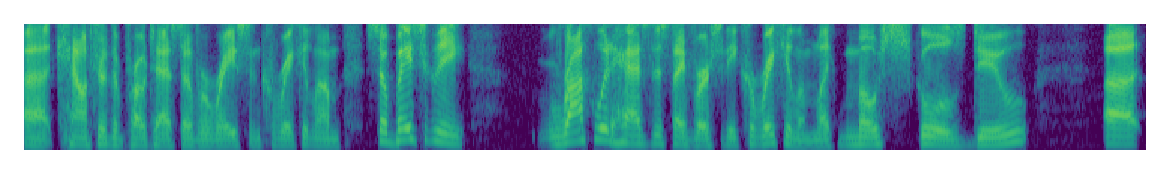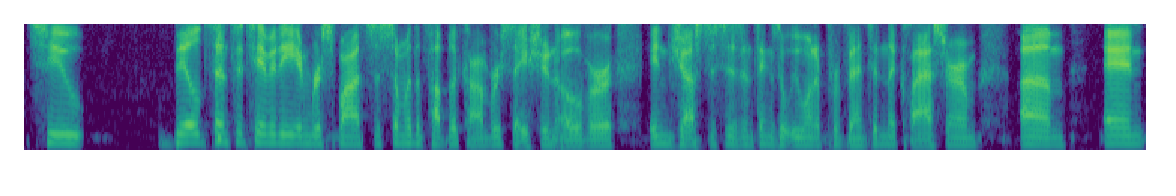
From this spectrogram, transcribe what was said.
uh, countered the protest over race and curriculum. So basically, Rockwood has this diversity curriculum, like most schools do, uh, to build sensitivity in response to some of the public conversation over injustices and things that we want to prevent in the classroom. Um, and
